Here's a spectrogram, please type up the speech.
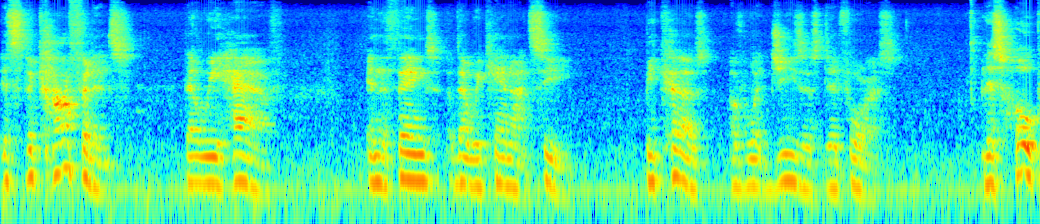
It's the confidence that we have in the things that we cannot see because of what Jesus did for us. This hope,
